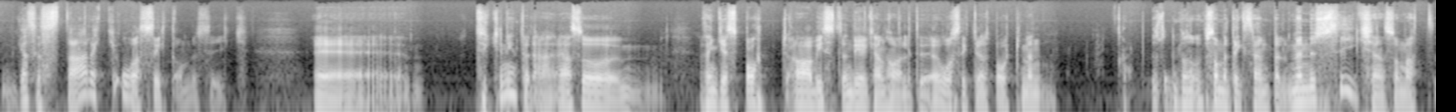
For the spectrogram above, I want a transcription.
ganska stark åsikt om musik. Eh, tycker ni inte det? Alltså, jag tänker sport, ja visst en del kan ha lite åsikter om sport, men som ett exempel. Men musik känns som att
